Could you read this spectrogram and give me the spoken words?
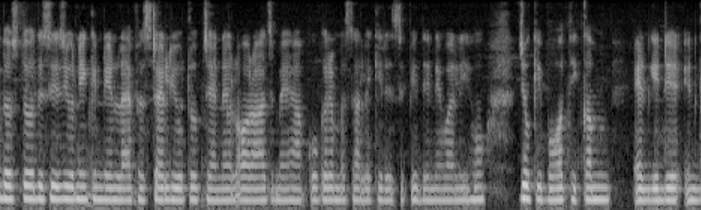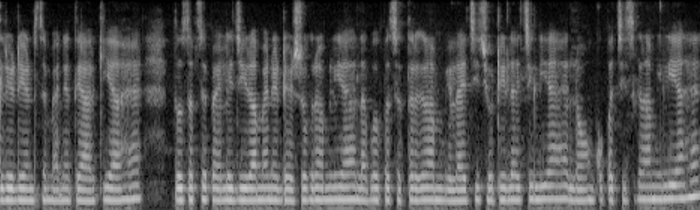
दोस्तों this is unique Indian lifestyle YouTube channel और आज मैं आपको गरम मसाले की रेसिपी देने वाली हूँ, जो कि बहुत ही कम इंग्रेडिएंट से मैंने तैयार किया है। तो सबसे पहले जीरा मैंने डेढ़ सौ ग्राम लिया है, लगभग पचहत्तर ग्राम इलायची, छोटी इलायची लिया है, लौंग को पच्चीस ग्राम ही लिया है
